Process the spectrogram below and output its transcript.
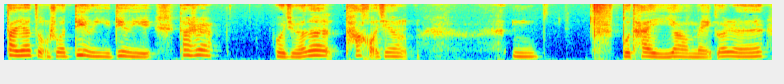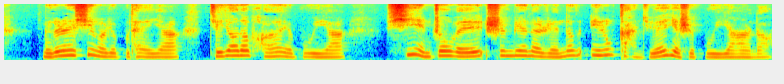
大家总说定义定义，但是我觉得他好像，嗯，不太一样，每个人。每个人性格就不太一样，结交的朋友也不一样，吸引周围身边的人的那种感觉也是不一样的，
